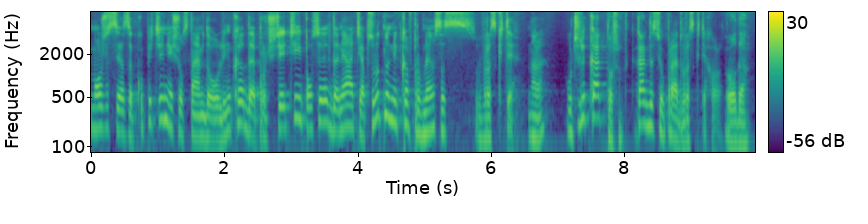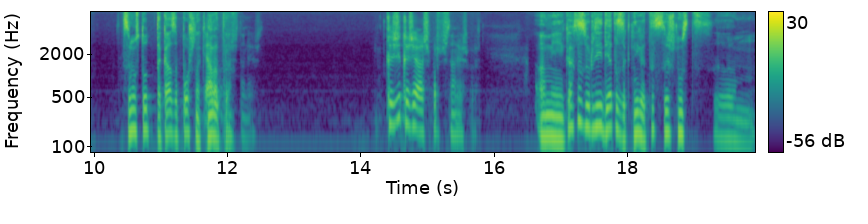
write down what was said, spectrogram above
Може да си я закупите, ние ще оставим долу линка, да я прочетете и после да нямате абсолютно никакъв проблем с връзките. Нали? Учи ли как, Точно така. как да си оправят връзките хора? О, да. Всъщност то така започна книгата. прочета нещо. Кажи, кажи, аз ще прочета нещо. Ами, как се зароди идеята за книгата? Всъщност, ам,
